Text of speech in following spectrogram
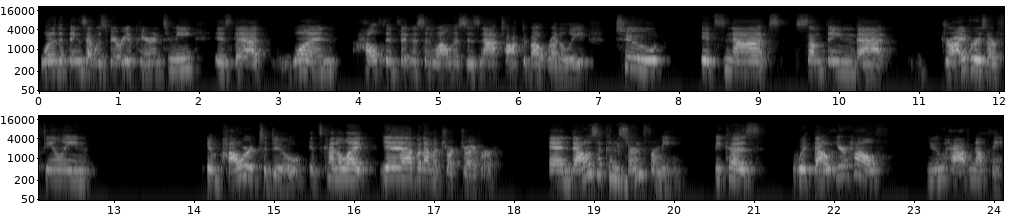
one of the things that was very apparent to me is that one, health and fitness and wellness is not talked about readily. Two, it's not something that drivers are feeling empowered to do. It's kind of like, yeah, but I'm a truck driver. And that was a concern for me because without your health, you have nothing.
